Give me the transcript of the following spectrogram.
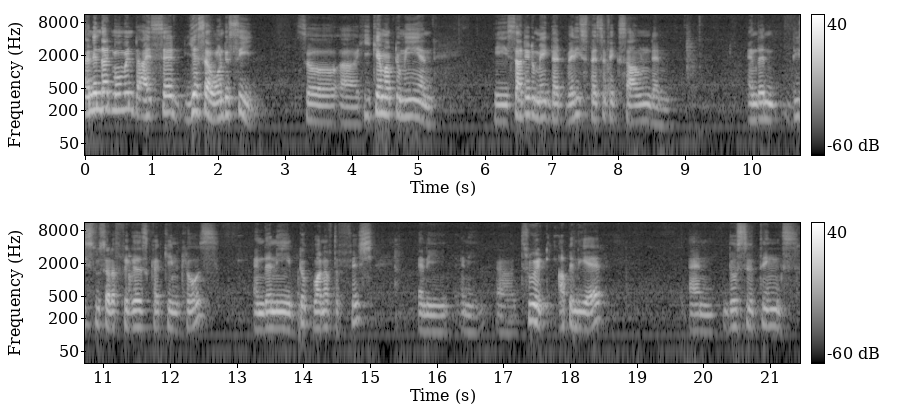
And in that moment, I said, "Yes, I want to see." So uh, he came up to me and he started to make that very specific sound, and and then these two sort of figures came close, and then he took one of the fish, and he and he uh, threw it up in the air, and those two things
